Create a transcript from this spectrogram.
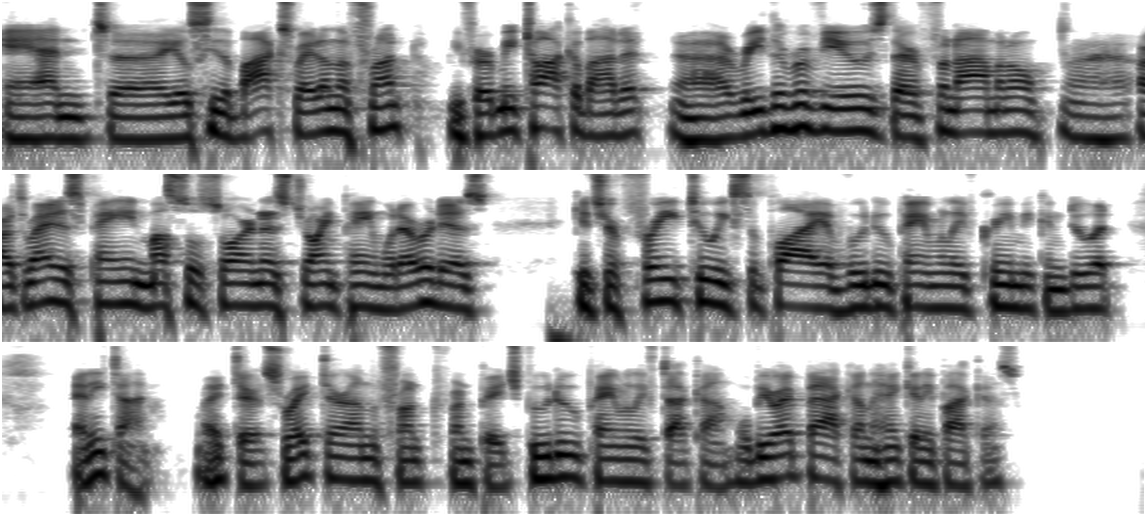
and uh, you'll see the box right on the front. You've heard me talk about it. Uh, read the reviews, they're phenomenal. Uh, arthritis pain, muscle soreness, joint pain, whatever it is, Get your free two week supply of Voodoo Pain Relief Cream. You can do it anytime. Right there. It's right there on the front front page. VoodooPainRelief.com. We'll be right back on the Hank Haney podcast.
